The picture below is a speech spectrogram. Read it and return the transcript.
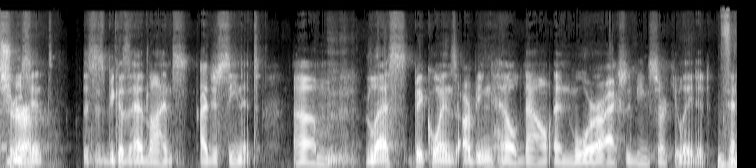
Sure. Recent. This is because of headlines. I just seen it. Um, less Bitcoins are being held now, and more are actually being circulated. Then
